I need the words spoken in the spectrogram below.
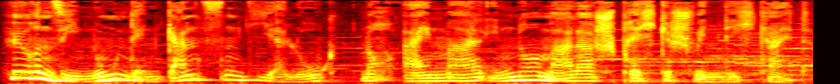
Hören Sie nun den ganzen Dialog noch einmal in normaler Sprechgeschwindigkeit.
